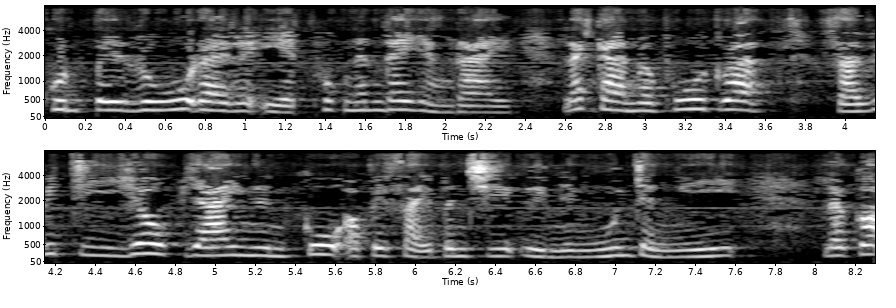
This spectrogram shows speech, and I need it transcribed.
คุณไปรู้รายละเอียดพวกนั้นได้อย่างไร และการมาพูดว่าสาวิตรีโยกย้ายเงินกู้เอาไปใส่บัญชีอื่นอย่างงู้นอย่างนี้ แล้วก็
